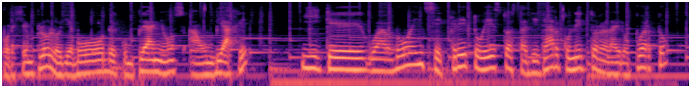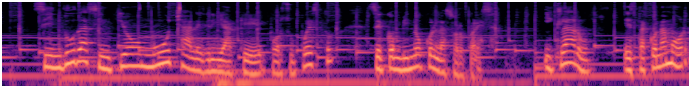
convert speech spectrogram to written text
por ejemplo, lo llevó de cumpleaños a un viaje y que guardó en secreto esto hasta llegar con Héctor al aeropuerto, sin duda sintió mucha alegría que, por supuesto, se combinó con la sorpresa. Y claro, está con amor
